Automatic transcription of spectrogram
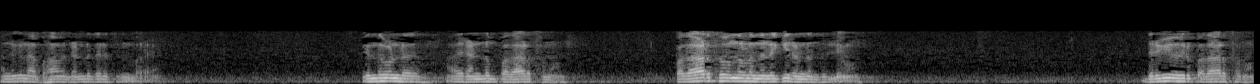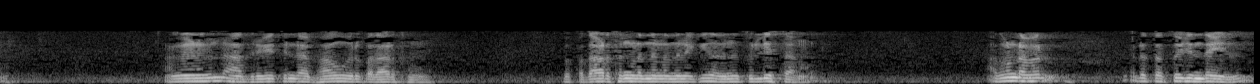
അല്ലെങ്കിൽ അഭാവം രണ്ടു തരത്തിലും പറയാം. എന്തുകൊണ്ട്? അത് രണ്ടും പദാർത്ഥമാണ്. പദാർത്ഥം എന്നുള്ള നിലയ്ക്ക് രണ്ടും തുല്യമാണ്. ദ്രവ്യം ഒരു പദാർത്ഥമാണ്. അങ്ങനെയാണെങ്കിൽ ആ ദ്രവ്യത്തിന്റെ അഭാവം ഒരു പദാർത്ഥമാണ്. ഇപ്പൊ പദാർത്ഥങ്ങൾ എന്നുള്ള നിലയ്ക്ക് അതിന് തുല്യസ്ഥാനമുണ്ട്. അതുകൊണ്ടവർ ഒരു തത്വചിന്തയിൽ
